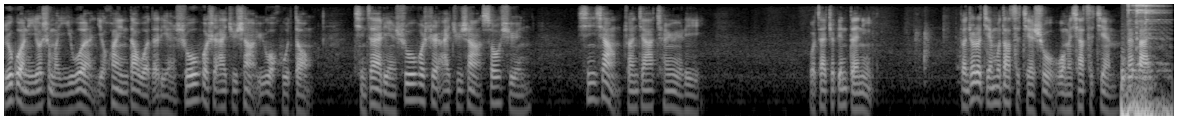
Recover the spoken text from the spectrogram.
如果你有什么疑问，也欢迎到我的脸书或是 IG 上与我互动。请在脸书或是 IG 上搜寻“星象专家陈宇丽”，我在这边等你。本周的节目到此结束，我们下次见，拜拜。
